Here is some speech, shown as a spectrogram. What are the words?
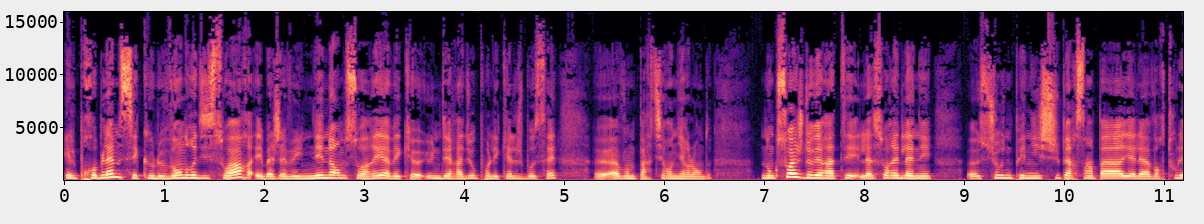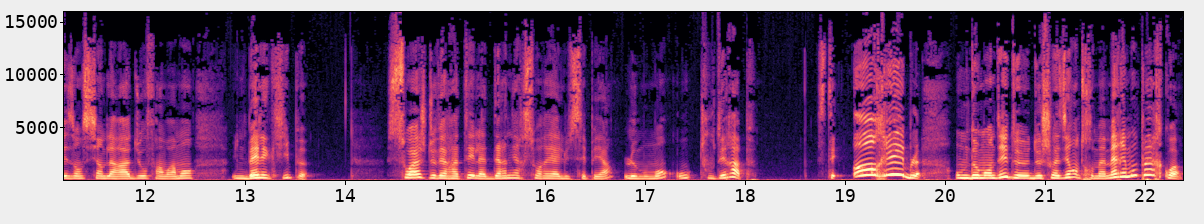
Et le problème, c'est que le vendredi soir, eh ben, j'avais une énorme soirée avec euh, une des radios pour lesquelles je bossais euh, avant de partir en Irlande. Donc soit je devais rater la soirée de l'année euh, sur une péniche super sympa, y aller avoir tous les anciens de la radio, enfin vraiment une belle équipe. Soit je devais rater la dernière soirée à l'UCPA, le moment où tout dérape. C'était horrible On me demandait de, de, choisir entre ma mère et mon père, quoi.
